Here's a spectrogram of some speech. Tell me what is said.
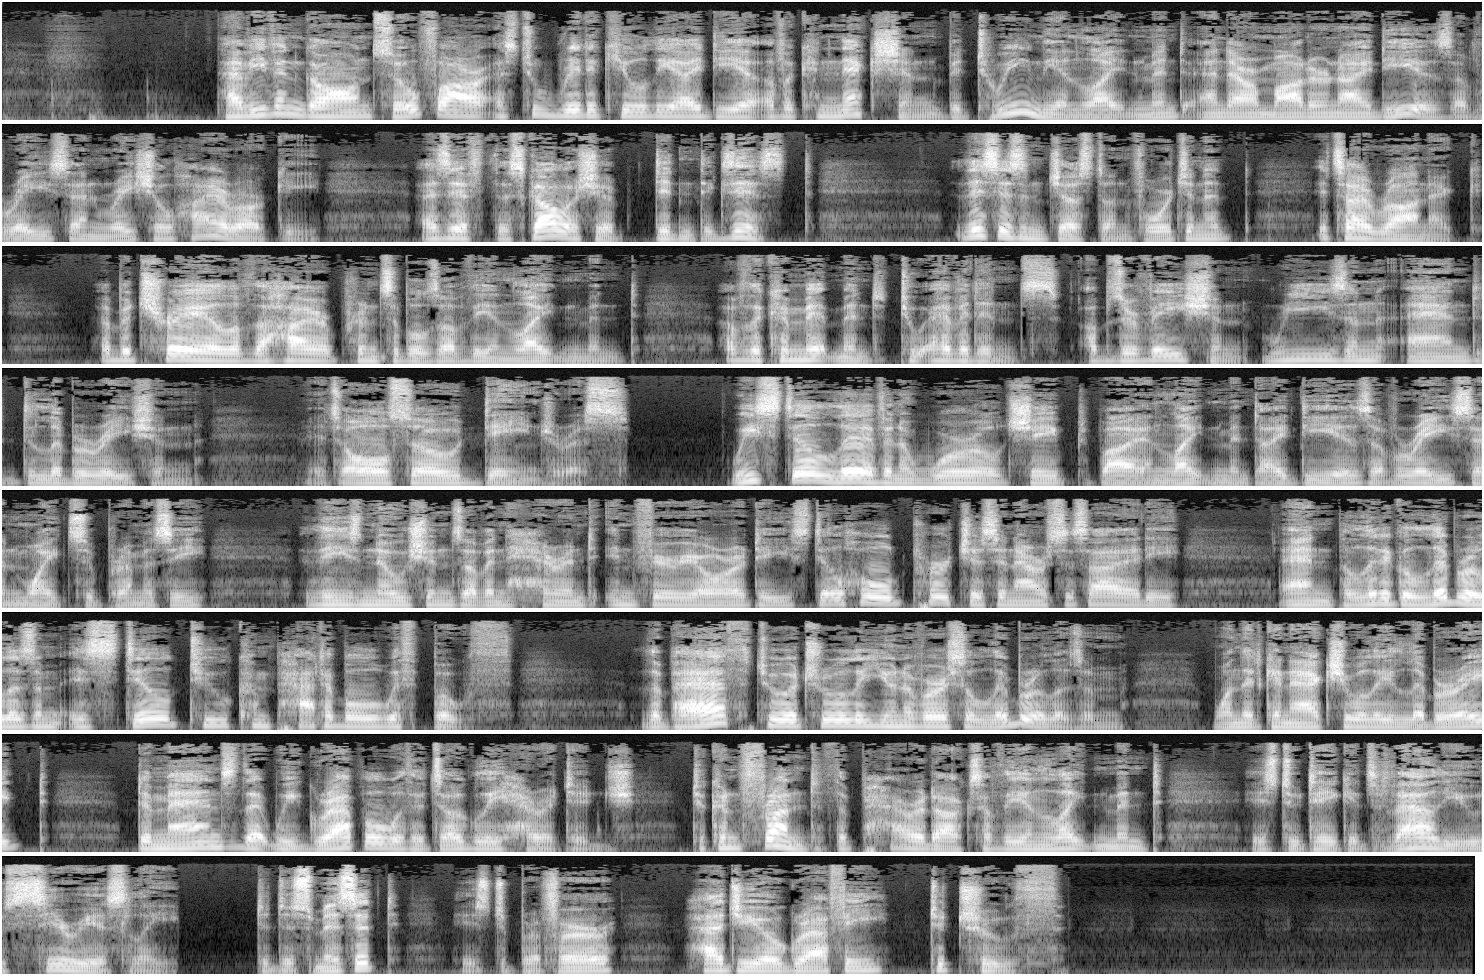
have even gone so far as to ridicule the idea of a connection between the Enlightenment and our modern ideas of race and racial hierarchy, as if the scholarship didn't exist. This isn't just unfortunate, it's ironic, a betrayal of the higher principles of the Enlightenment, of the commitment to evidence, observation, reason, and deliberation. It's also dangerous. We still live in a world shaped by Enlightenment ideas of race and white supremacy, these notions of inherent inferiority still hold purchase in our society, and political liberalism is still too compatible with both. The path to a truly universal liberalism, one that can actually liberate, demands that we grapple with its ugly heritage. To confront the paradox of the Enlightenment is to take its values seriously. To dismiss it is to prefer hagiography to truth.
